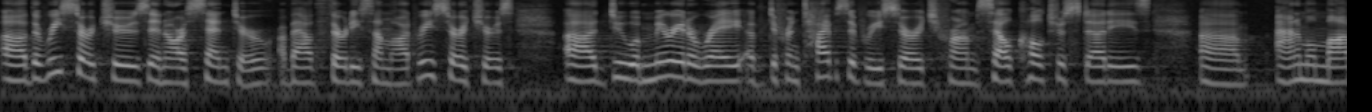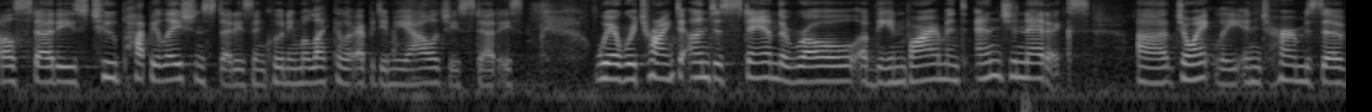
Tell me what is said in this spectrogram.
Uh, the researchers in our center, about 30 some odd researchers, uh, do a myriad array of different types of research from cell culture studies, um, animal model studies, to population studies, including molecular epidemiology studies, where we're trying to understand the role of the environment and genetics uh, jointly in terms of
